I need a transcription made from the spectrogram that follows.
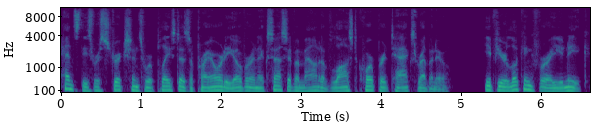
Hence these restrictions were placed as a priority over an excessive amount of lost corporate tax revenue. If you're looking for a unique,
